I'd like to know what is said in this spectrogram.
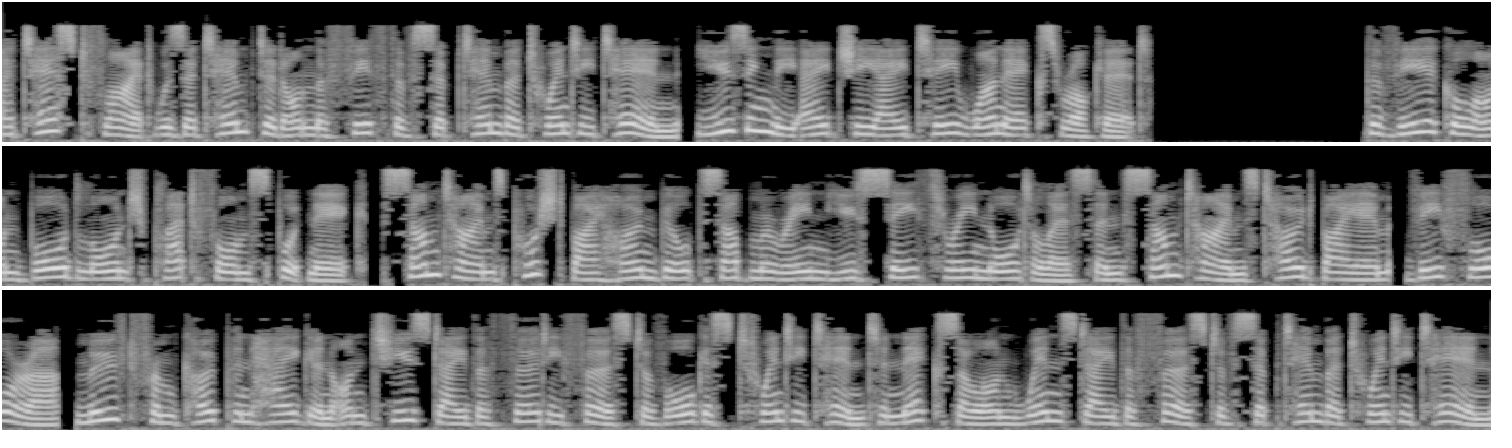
A test flight was attempted on 5 September 2010, using the HEAT-1X rocket. The vehicle on board launch platform Sputnik, sometimes pushed by home-built submarine UC-3 Nautilus and sometimes towed by M.V. Flora, moved from Copenhagen on Tuesday 31 August 2010 to Nexø on Wednesday 1 September 2010.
